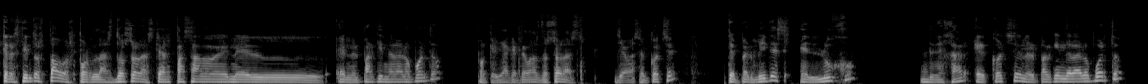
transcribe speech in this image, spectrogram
300 pavos por las dos horas que has pasado en el, en el parking del aeropuerto, porque ya que te vas dos horas, llevas el coche, te permites el lujo de dejar el coche en el parking del aeropuerto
